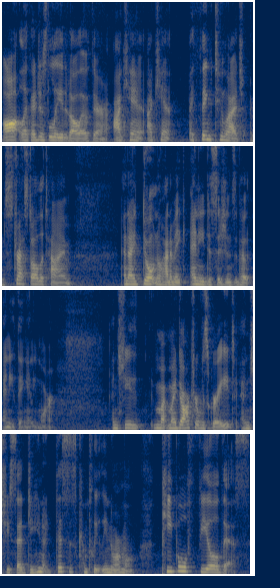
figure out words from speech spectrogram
all like I just laid it all out there. I can't I can't I think too much. I'm stressed all the time and I don't know how to make any decisions about anything anymore. And she, my, my doctor was great, and she said, Do you know, this is completely normal. People feel this.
